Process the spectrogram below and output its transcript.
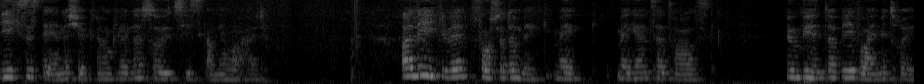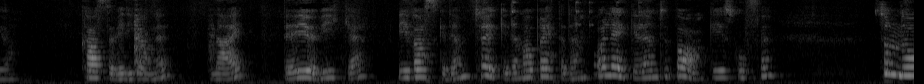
de eksisterende kjøkkenhåndklærne så ut sist gang jeg var her. Allikevel fortsatte Meg, Meg, Megan teatralsk. Hun begynte å bli varm i trøya. Kaster vi de gamle? Nei, det gjør vi ikke. Vi vasker dem, tørker dem og bretter dem og legger dem tilbake i skuffen, som nå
